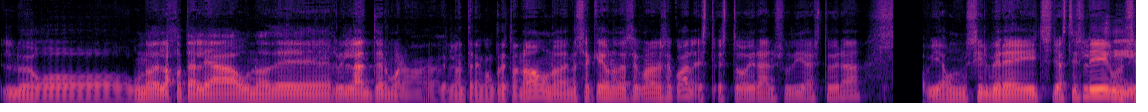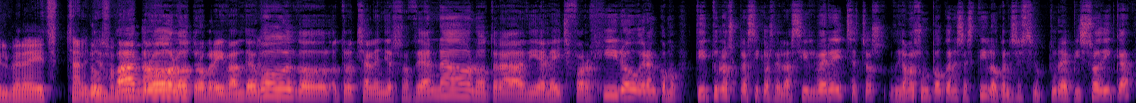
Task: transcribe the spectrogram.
luego uno de la JLA, uno de Green Lantern, bueno, Green Lantern en concreto no, uno de no sé qué, uno de no sé cuál, no sé cuál. Esto, esto era en su día, esto era había un Silver Age Justice League, sí. un Silver Age Challengers Doom of Patrol, otro Brave and the Bold, otro Challengers of the Unknown, otra DLH for Hero. Eran como títulos clásicos de la Silver Age, hechos, digamos, un poco en ese estilo, con esa estructura episódica,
